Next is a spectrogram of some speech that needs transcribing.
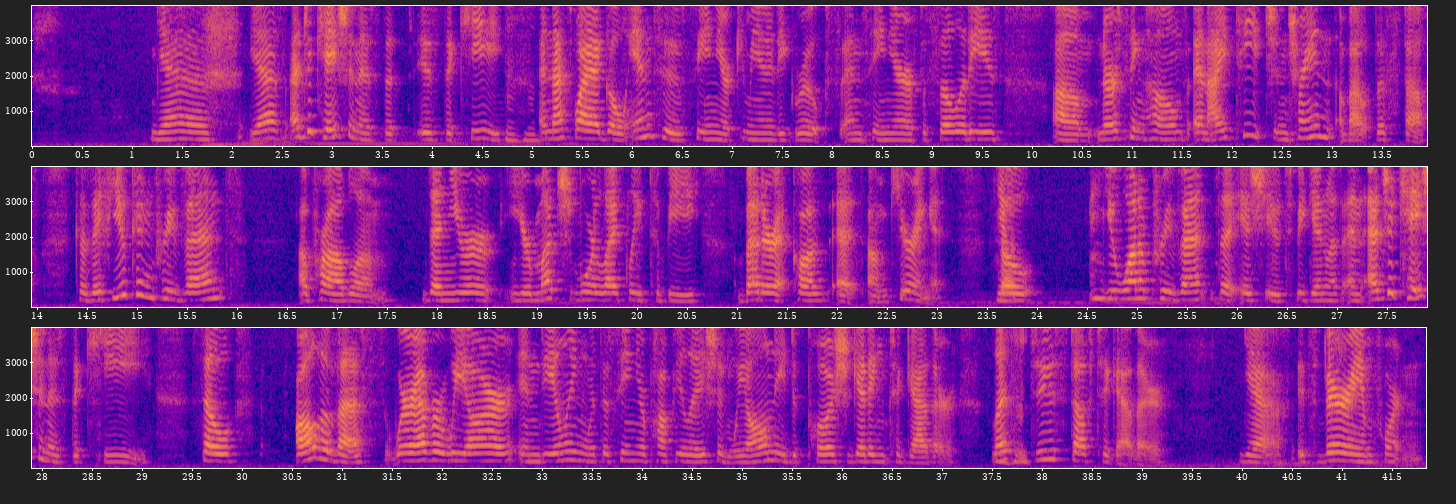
Yes, yes. Education is the is the key, mm-hmm. and that's why I go into senior community groups and senior facilities, um, nursing homes, and I teach and train about this stuff. Because if you can prevent a problem, then you're you're much more likely to be better at cause at um, curing it. So yeah. you want to prevent the issue to begin with, and education is the key. So all of us, wherever we are in dealing with the senior population, we all need to push getting together. Let's mm-hmm. do stuff together. Yeah, it's very important.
